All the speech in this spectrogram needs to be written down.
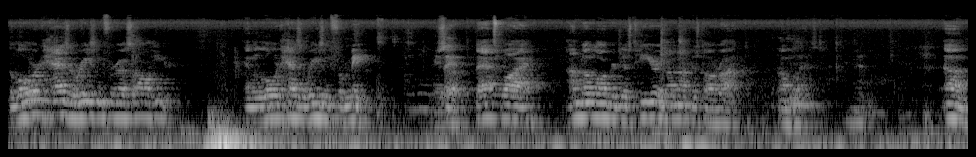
The Lord has a reason for us all here. And the Lord has a reason for me. So that's why I'm no longer just here and I'm not just all right. I'm blessed. Um,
